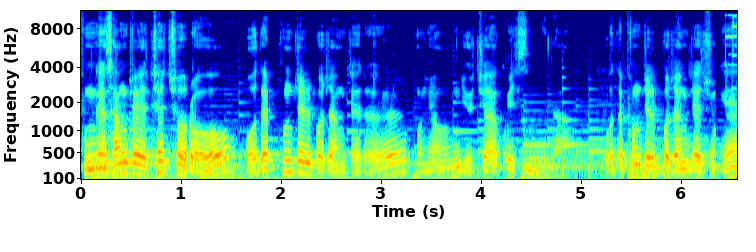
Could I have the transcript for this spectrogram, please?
국내 상조의 최초로 5대 품질 보장제를 운영 유지하고 있습니다. 5대 품질 보장제 중에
